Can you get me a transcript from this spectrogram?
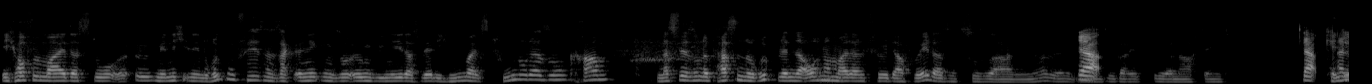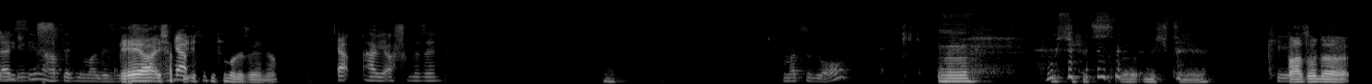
ich hoffe mal, dass du äh, mir nicht in den Rücken fällst. Dann sagt Anakin so irgendwie, nee, das werde ich niemals tun oder so ein Kram. Und das wäre so eine passende Rückblende auch nochmal dann für Darth Vader sozusagen, ne? wenn, wenn Ja. man so da jetzt drüber nachdenkt. Ja, Kennt ihr die allerdings. Szene? Habt ihr die mal gesehen? Ja, ja, ich habe Ja. die, ich hab die schon mal gesehen, ja. Ja, habe ich auch schon gesehen. Matze, du auch? Äh, wüsste ich jetzt äh, nicht. Nee. Okay. War so eine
